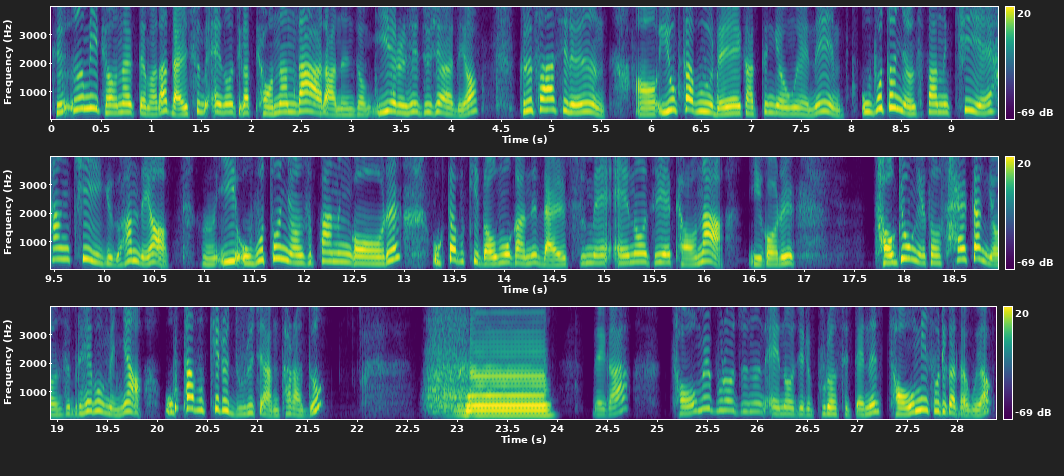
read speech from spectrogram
그 음이 변할 때마다 날숨 에너지가 변한다라는 점 이해를 해주셔야 돼요. 그래서 사실은 어, 이 옥타브 레 같은 경우에는 overtone 연습하는 키의 한 키이기도 한데요. 음, 이 overtone 연습하는 거를 옥타브 키 넘어가는 날숨의 에너지의 변화 이거를 적용해서 살짝 연습을 해보면요. 옥타브 키를 누르지 않더라도 내가 저음을 불어주는 에너지를 불었을 때는 저음이 소리가 나고요.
